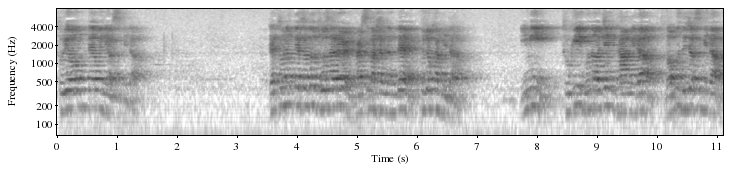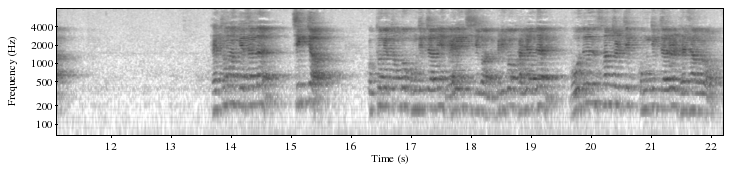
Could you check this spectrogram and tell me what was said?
두려움 때문이었습니다. 대통령께서도 조사를 말씀하셨는데 부족합니다. 이미 둑이 무너진 다음이라 너무 늦었습니다. 대통령께서는 직접 국토교통부 공직자 및 LH 직원 그리고 관련된 모든 선출직 공직자를 대상으로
